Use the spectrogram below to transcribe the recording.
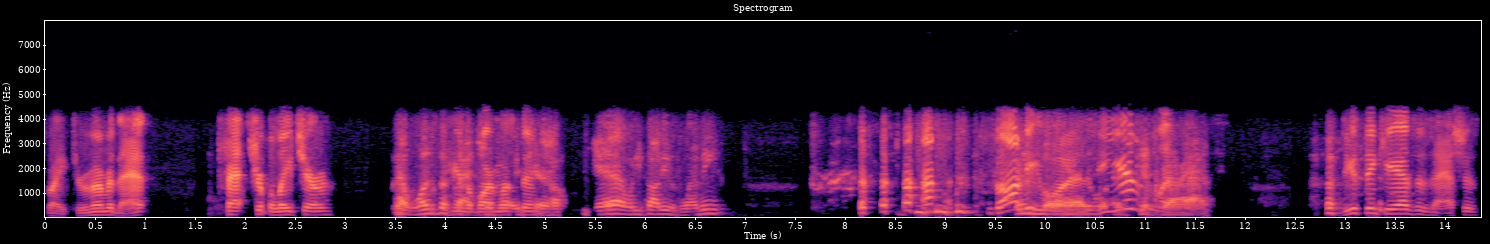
Spike? Do you remember that? Fat Triple H era? That was the fat Handlebar mustache? era. Yeah, when he thought he was Lemmy. Thought he was. He is Lemmy. Do you think he has his ashes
